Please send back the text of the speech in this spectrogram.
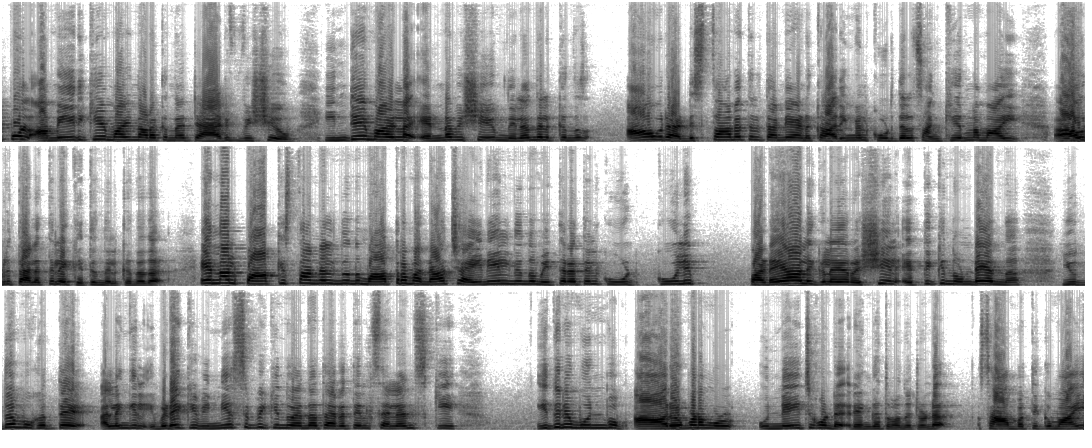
ഇപ്പോൾ അമേരിക്കയുമായി നടക്കുന്ന ടാരിഫ് വിഷയവും ഇന്ത്യയുമായുള്ള എണ്ണ വിഷയവും നിലനിൽക്കുന്ന ആ ഒരു അടിസ്ഥാനത്തിൽ തന്നെയാണ് കാര്യങ്ങൾ കൂടുതൽ സങ്കീർണമായി ആ ഒരു തലത്തിലേക്ക് എത്തി നിൽക്കുന്നത്. എന്നാൽ പാകിസ്ഥാനിൽ നിന്ന് മാത്രമല്ല ചൈനയിൽ നിന്നും ഇത്തരത്തിൽ കൂലി പടയാളികളെ റഷ്യയിൽ എത്തിക്കുന്നുണ്ട് എന്ന് യുദ്ധമുഖത്തെ അല്ലെങ്കിൽ ഇവിടേക്ക് വിന്യസിപ്പിക്കുന്നു എന്ന തരത്തിൽ സെലൻസ്കി ഇതിനു മുൻപും ആരോപണങ്ങൾ ഉന്നയിച്ചുകൊണ്ട് രംഗത്ത് വന്നിട്ടുണ്ട്. സാമ്പത്തികമായി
